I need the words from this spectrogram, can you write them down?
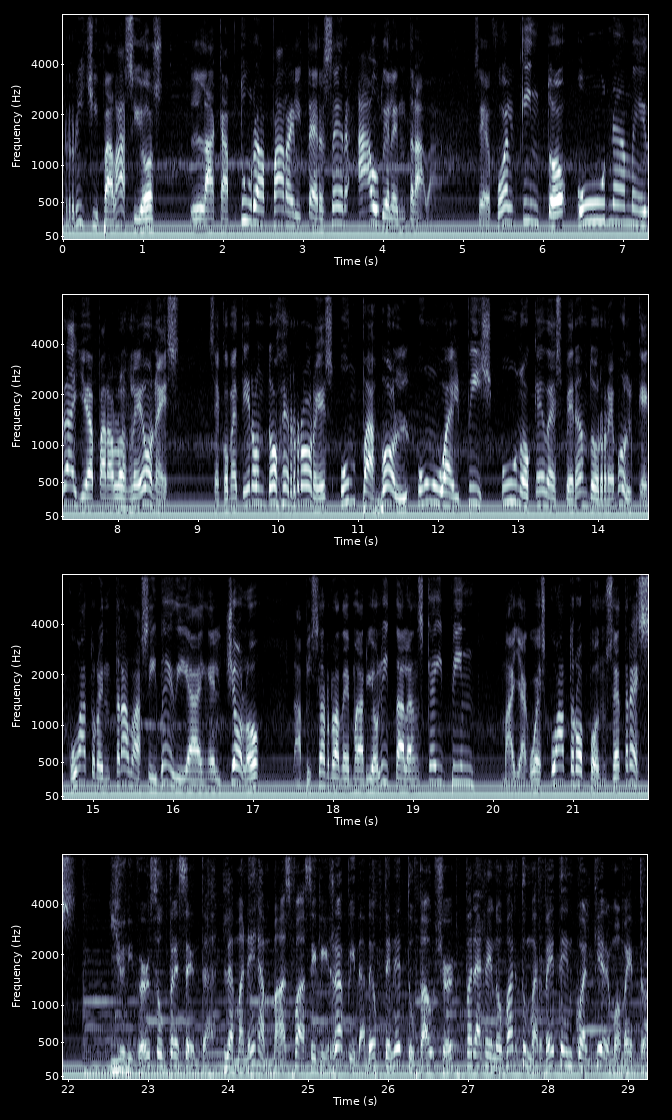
Richie Palacios, la captura para el tercer out de la entrada. Se fue el quinto, una medalla para los Leones. Se cometieron dos errores, un passball, un wild pitch, uno queda esperando remolque, cuatro entradas y media en el Cholo. La pizarra de Mariolita Landscaping, Mayagüez 4, Ponce 3. Universal presenta la manera más fácil y rápida de obtener tu voucher para renovar tu marbete en cualquier momento.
